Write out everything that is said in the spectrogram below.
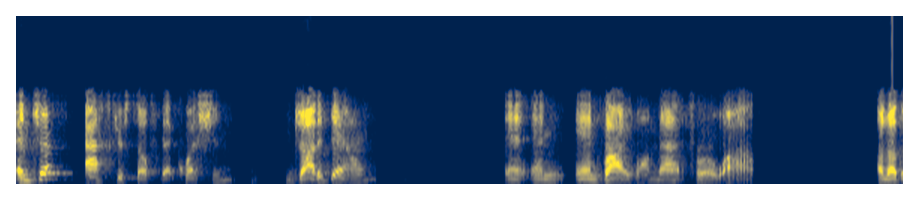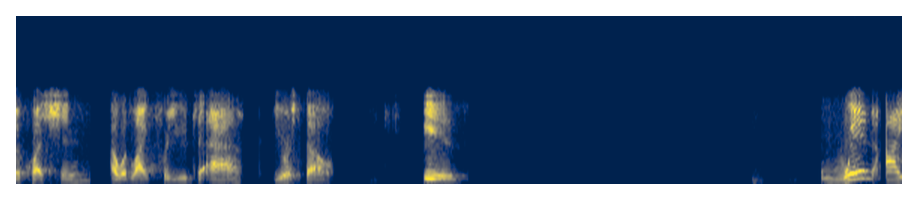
And just ask yourself that question, jot it down, and, and, and vibe on that for a while. Another question I would like for you to ask yourself is when I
